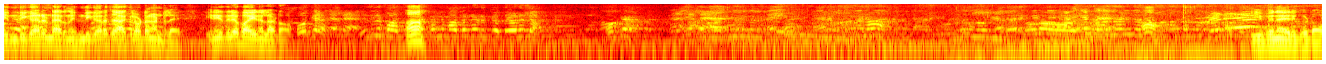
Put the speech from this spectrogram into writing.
ഹിന്ദിക്കാരുണ്ടായിരുന്നു. ഹിന്ദിക്കാരെ ചാക്കിലോട്ടം കണ്ടില്ലേ? ഇനി ഇതിന്റെ ഫൈനലാട്ടോ ആ. ഇവനായിരിക്കും കേട്ടോ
